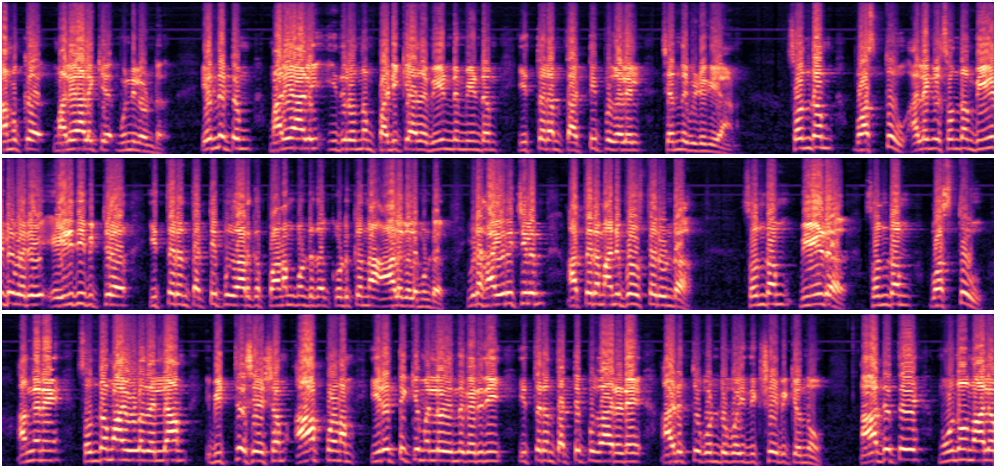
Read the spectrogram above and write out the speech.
നമുക്ക് മലയാളിക്ക് മുന്നിലുണ്ട്. എന്നിട്ടും മലയാളി ഇതിലൊന്നും പഠിക്കാതെ വീണ്ടും വീണ്ടും ഇത്തരം തട്ടിപ്പുകളിൽ ചെന്ന് വീഴുകയാണ്. സ്വന്തം വസ്തു അല്ലെങ്കിൽ സ്വന്തം വീട് വരെ എഴുതി വിറ്റ് ഇത്തരം തട്ടിപ്പുകാർക്ക് പണം കൊണ്ട് കൊടുക്കുന്ന ആളുകളുമുണ്ട്. ഇവിടെ ഹൈറിച്ചിലും അത്തരം അനുഭവസ്ഥരുണ്ട്. സ്വന്തം വീട് സ്വന്തം വസ്തു അങ്ങനെ സ്വന്തമായുള്ളതെല്ലാം വിറ്റ ശേഷം ആ പണം ഇരട്ടിക്കുമല്ലോ എന്ന് കരുതി ഇത്തരം തട്ടിപ്പുകാരുടെ അടുത്തു കൊണ്ടുപോയി നിക്ഷേപിക്കുന്നു. ആദ്യത്തെ മൂന്നോ നാലോ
